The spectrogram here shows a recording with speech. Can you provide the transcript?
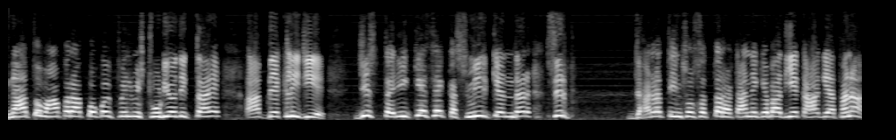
ना तो वहाँ पर आपको कोई फ़िल्म स्टूडियो दिखता है, आप देख लीजिए। जिस तरीके से कश्मीर के अंदर सिर्फ़ धारा 370 हटाने के बाद ये कहा गया था ना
